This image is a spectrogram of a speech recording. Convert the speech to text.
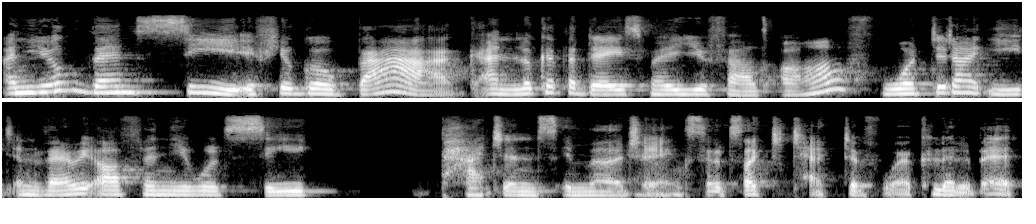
And you'll then see if you go back and look at the days where you felt off. What did i eat? And very often you will see patterns emerging. So it's like detective work a little bit.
